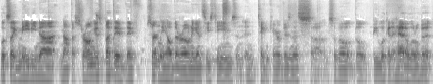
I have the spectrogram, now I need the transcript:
looks like maybe not not the strongest, but they've they've certainly held their own against these teams and, and taken care of business. Um, so they'll they'll be looking ahead a little bit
